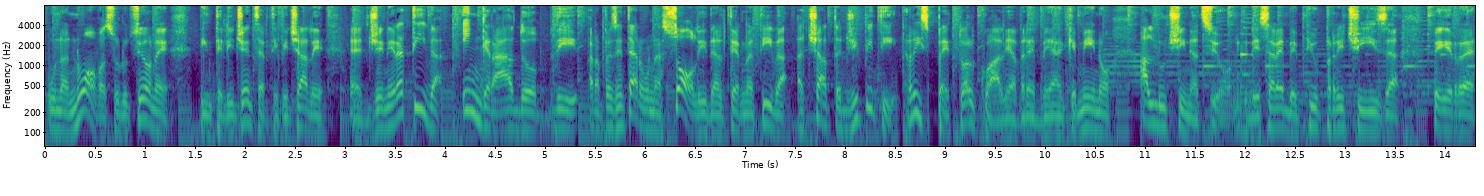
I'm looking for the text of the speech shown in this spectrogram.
una nuova soluzione di intelligenza artificiale eh, generativa in grado di rappresentare una solida alternativa a ChatGPT rispetto al quale avrebbe anche meno allucinazioni, quindi sarebbe più precisa per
